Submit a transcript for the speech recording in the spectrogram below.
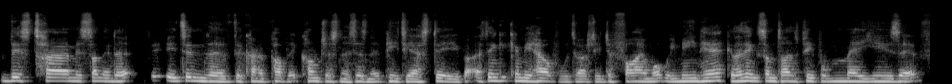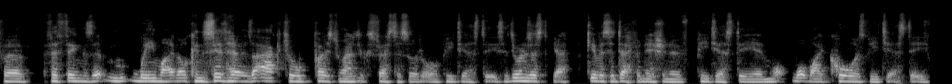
this term is something that it's in the, the kind of public consciousness, isn't it? PTSD. But I think it can be helpful to actually define what we mean here because I think sometimes people may use it for, for things that we might not consider as actual post traumatic stress disorder or PTSD. So, do you want to just yeah give us a definition of PTSD and what, what might cause PTSD?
